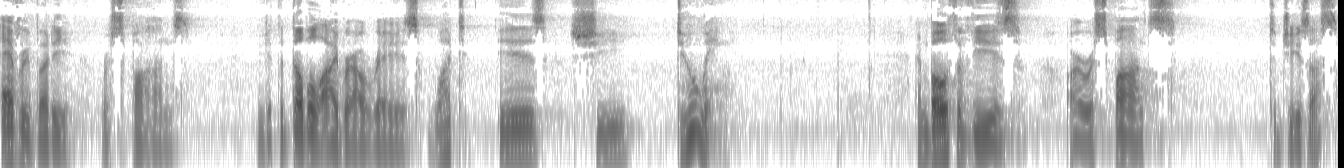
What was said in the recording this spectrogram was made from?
everybody responds. You get the double eyebrow raise. What is she doing? And both of these are a response to Jesus.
